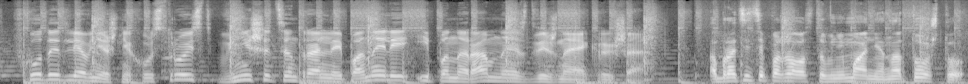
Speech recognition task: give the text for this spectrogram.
– входы для внешних устройств в нише центральной панели и панорамная сдвижная крыша. Обратите, пожалуйста, внимание на то, что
